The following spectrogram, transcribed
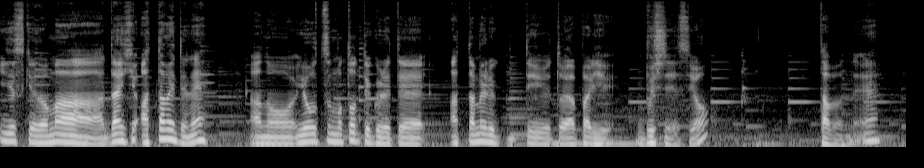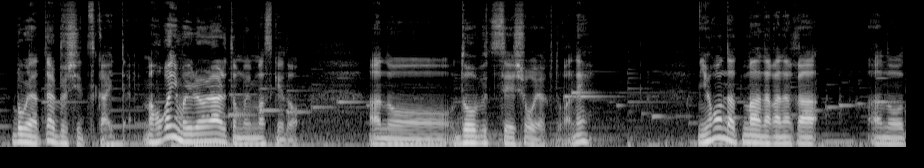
いいですけど、まあ、代表、温めてね、あの、腰痛も取ってくれて、温めるっていうと、やっぱり武士ですよ。多分ね。僕だったら武士使いたい。まあ、他にもいろいろあると思いますけど、あの、動物性生薬とかね。日本だと、まあ、なかなか、あの、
